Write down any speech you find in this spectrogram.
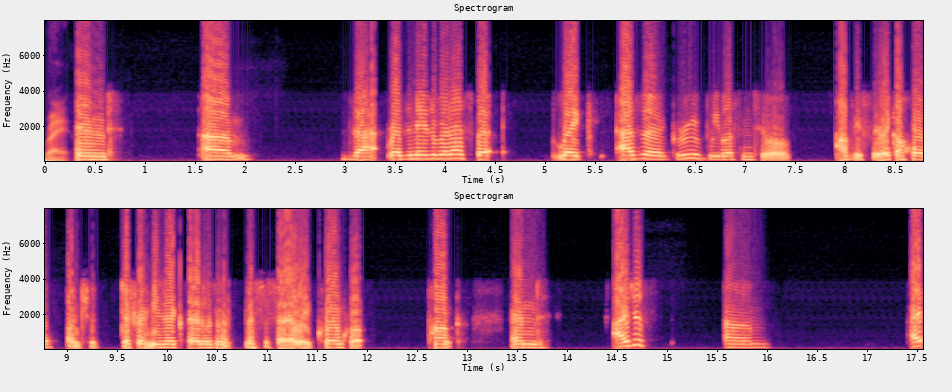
Right. and um, that resonated with us. But like as a group, we listened to obviously like a whole bunch of different music that isn't necessarily quote unquote punk, and I just um, I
